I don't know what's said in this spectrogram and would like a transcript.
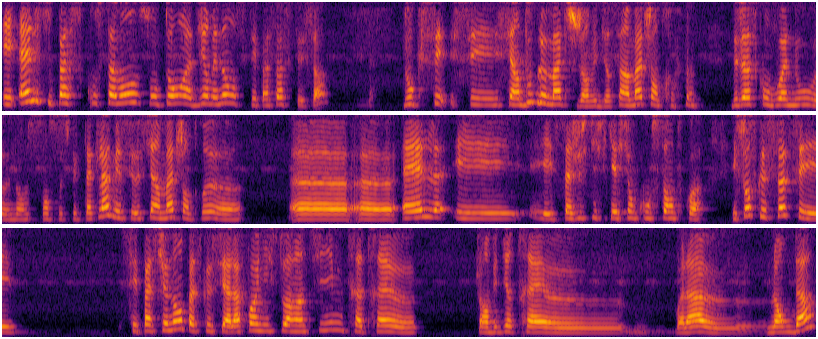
et elle qui passe constamment son temps à dire mais non, c'était pas ça, c'était ça. Donc c'est un double match, j'ai envie de dire. C'est un match entre déjà ce qu'on voit nous euh, dans ce spectacle-là, mais c'est aussi un match entre euh, elle et, sa justification constante, quoi. Et je pense que ça c'est passionnant parce que c'est à la fois une histoire intime, très très j'ai envie de dire, très euh, voilà, euh, lambda.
